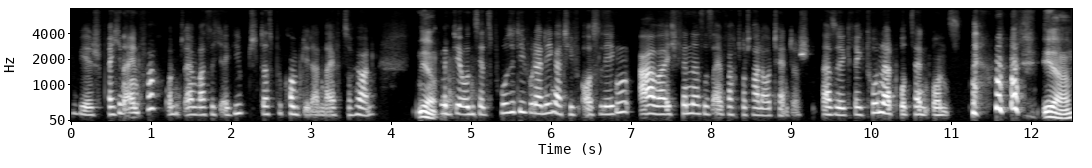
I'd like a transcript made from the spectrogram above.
wir sprechen einfach und ähm, was sich ergibt, das bekommt ihr dann live zu hören. Ja. Könnt ihr uns jetzt positiv oder negativ auslegen, aber ich finde, es ist einfach total authentisch. Also ihr kriegt 100% uns. ja.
